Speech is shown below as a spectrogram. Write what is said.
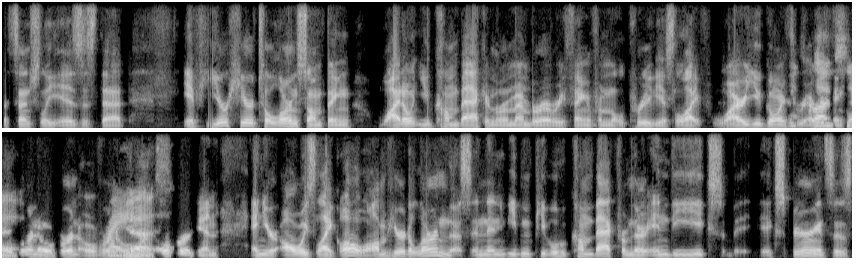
essentially is is that if you're here to learn something why don't you come back and remember everything from the previous life why are you going through what everything over and over and over and Right. over Yes. and over again and you're always like oh well, i'm here to learn this and then even people who come back from their NDE ex- experiences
